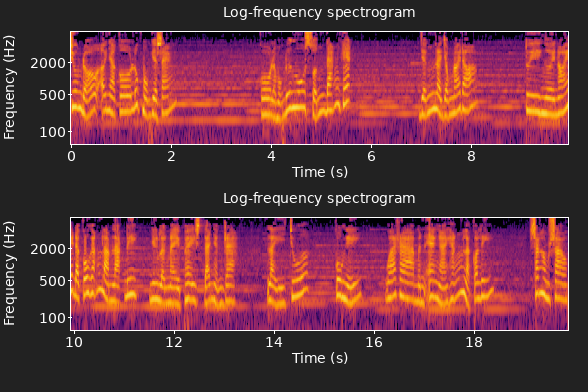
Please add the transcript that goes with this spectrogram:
Chuông đổ ở nhà cô lúc một giờ sáng. Cô là một đứa ngu xuẩn đáng ghét. Vẫn là giọng nói đó. Tuy người nói đã cố gắng làm lạc đi, nhưng lần này Paige đã nhận ra. Lạy Chúa, cô nghĩ, quá ra mình e ngại hắn là có lý. Sáng hôm sau,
